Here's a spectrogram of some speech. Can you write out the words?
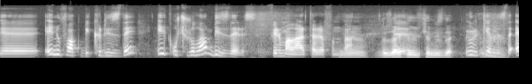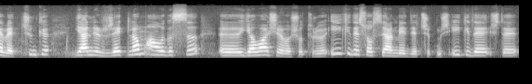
e, en ufak bir krizde ilk uçurulan bizleriz firmalar tarafından. Yani özellikle E, ülkemizde. Ülkemizde evet çünkü yani reklam algısı e, yavaş yavaş oturuyor. İyi ki de sosyal medya çıkmış. İyi ki de işte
